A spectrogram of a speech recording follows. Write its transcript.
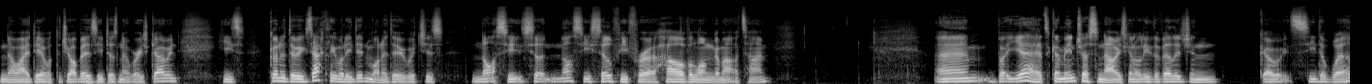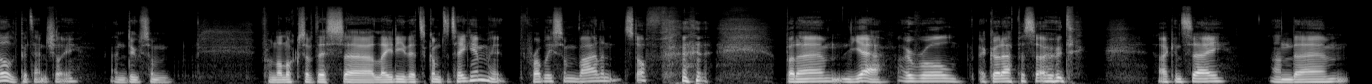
no idea what the job is. He doesn't know where he's going. He's going to do exactly what he didn't want to do, which is not see not see Sylphie for a however long amount of time. Um, but yeah, it's going to be interesting now. He's going to leave the village and go see the world potentially and do some from the looks of this uh, lady that's come to take him, it, probably some violent stuff. but um, yeah, overall, a good episode, I can say. And um,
